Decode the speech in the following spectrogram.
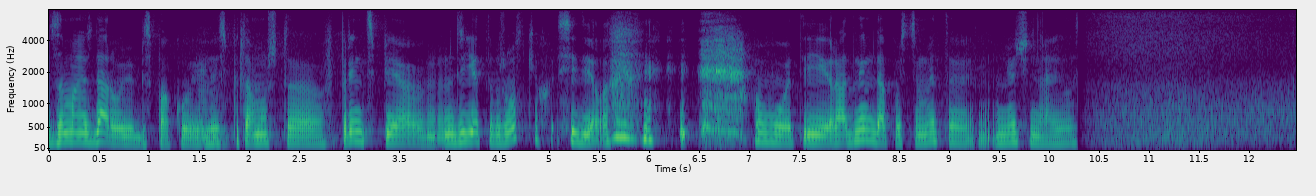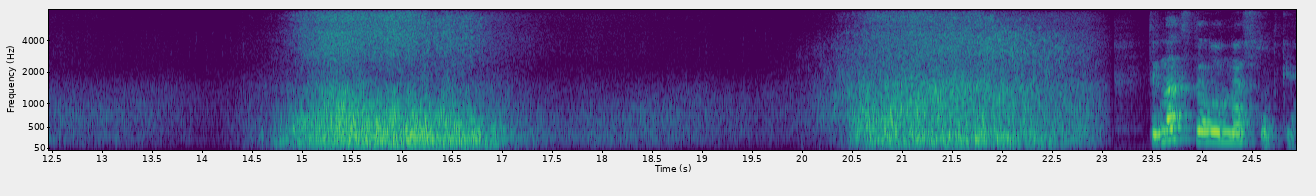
за мое здоровье беспокоились, потому что, в принципе, на диетах жестких сидела. Вот. И родным, допустим, это не очень нравилось. Тринадцатые лунные сутки.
